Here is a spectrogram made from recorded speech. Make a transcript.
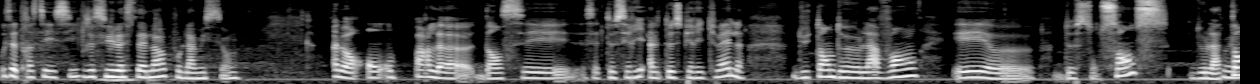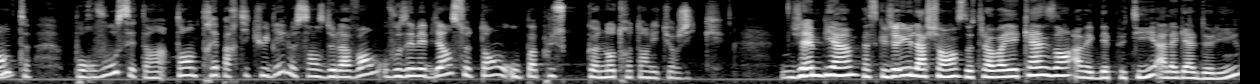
Vous êtes restée ici? Je suis restée là pour la mission. Alors, on, parle euh, dans cette série Halte spirituelle du temps de l'avant et euh, de son sens, de l'attente. Pour vous, c'est un temps très particulier, le sens de l'avant. Vous aimez bien ce temps ou pas plus qu'un autre temps liturgique? J'aime bien parce que j'ai eu la chance de travailler 15 ans avec des petits à la garderie,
